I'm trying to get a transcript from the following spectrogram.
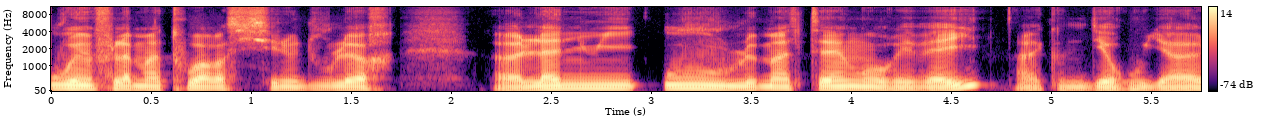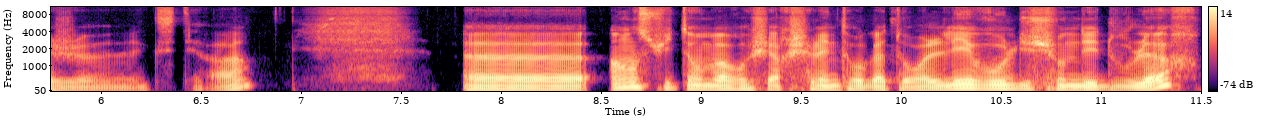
ou inflammatoire, si c'est une douleur, la nuit ou le matin au réveil, avec un dérouillage, heu, et cetera. Heu, ensuite, on va rechercher à l'interrogatoire l'évolution des douleurs.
